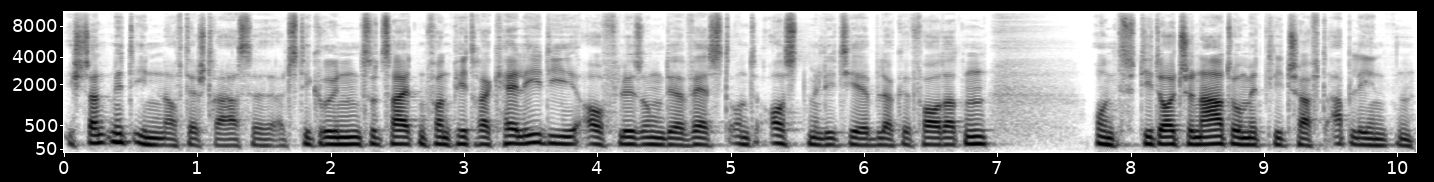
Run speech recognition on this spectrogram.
ich stand mit ihnen auf der Straße, als die Grünen zu Zeiten von Petra Kelly die Auflösung der West- und Ostmilitärblöcke forderten und die deutsche NATO-Mitgliedschaft ablehnten.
